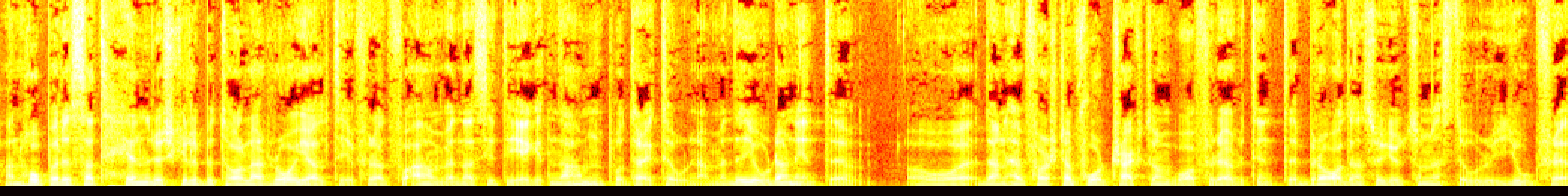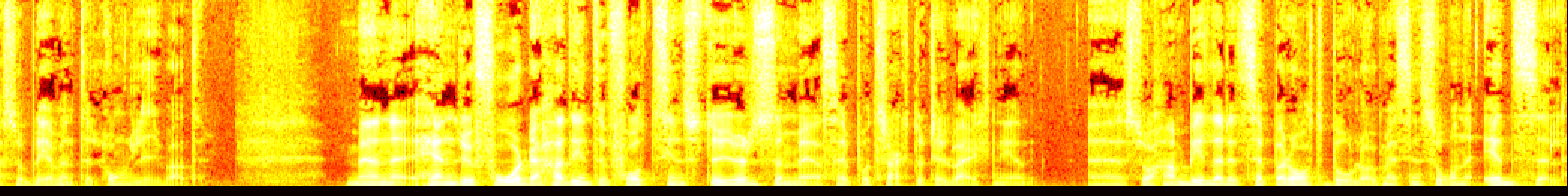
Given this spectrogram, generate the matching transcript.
Han hoppades att Henry skulle betala royalty för att få använda sitt eget namn på traktorerna, men det gjorde han inte. Och den här första Ford-traktorn var för övrigt inte bra. Den såg ut som en stor jordfräs och blev inte långlivad. Men Henry Ford hade inte fått sin styrelse med sig på traktortillverkningen. Eh, så han bildade ett separat bolag med sin son Edsel.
